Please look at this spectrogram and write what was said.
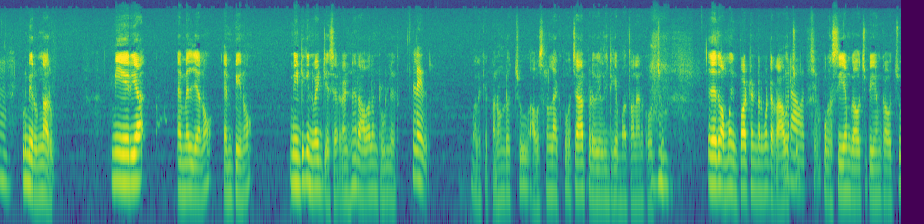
ఇప్పుడు మీరు ఉన్నారు మీ ఏరియా ఎమ్మెల్యేనో ఎంపీనో మీ ఇంటికి ఇన్వైట్ చేశారు. వెంటనే రావాలని రూల్ లేదు. లేదు. వాళ్ళకి పని ఉండొచ్చు అవసరం లేకపోవచ్చు. ఇప్పుడు వీళ్ళ ఇంటికి పోతాం అనుకోవచ్చు. ఏదో అమ్మో ఇంపార్టెంట్ అనుకుంటే రావచ్చు. ఒక సీఎం కావచ్చు పిఎం కావచ్చు.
